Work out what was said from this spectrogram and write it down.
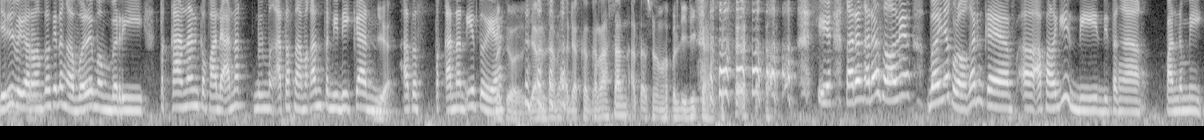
Jadi sebagai orang tua kita nggak boleh memberi tekanan kepada anak dan mengatasnamakan pendidikan yeah. atas tekanan itu ya. Betul. Jangan sampai ada kekerasan atas nama pendidikan. Iya, kadang-kadang soalnya banyak loh kan kayak uh, apalagi di di tengah pandemi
